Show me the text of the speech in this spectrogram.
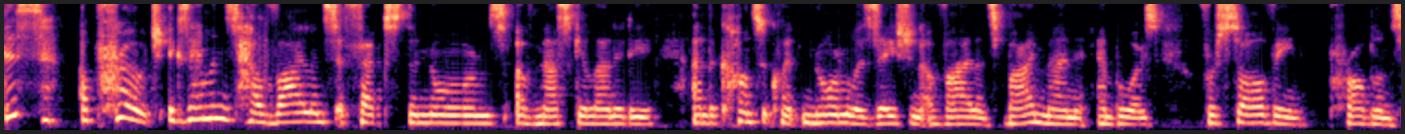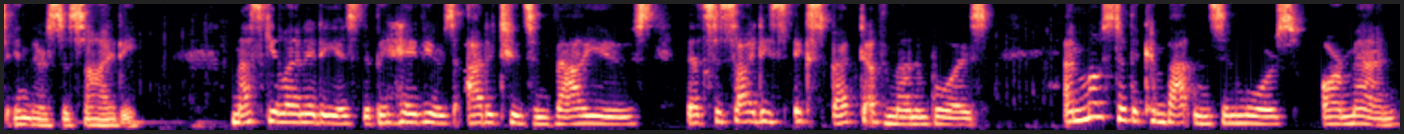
This approach examines how violence affects the norms of masculinity and the consequent normalization of violence by men and boys for solving problems in their society. Masculinity is the behaviors, attitudes, and values that societies expect of men and boys. And most of the combatants in wars are men,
